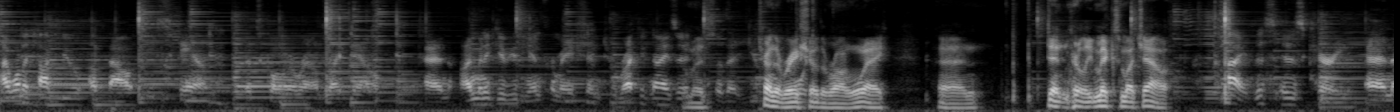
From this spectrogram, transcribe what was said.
I want to talk to you about the scam that's going around right now. And I'm going to give you the information to recognize it so that you turn the ratio the wrong way and didn't really mix much out. Hi, this is Kerry, and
